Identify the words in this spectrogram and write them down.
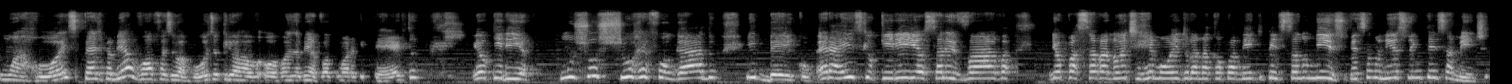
Um arroz, pede para minha avó fazer o arroz. Eu queria o arroz da minha avó que mora aqui perto. Eu queria um chuchu refogado e bacon. Era isso que eu queria, eu salivava, e eu passava a noite remoendo lá no acampamento pensando nisso, pensando nisso intensamente.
